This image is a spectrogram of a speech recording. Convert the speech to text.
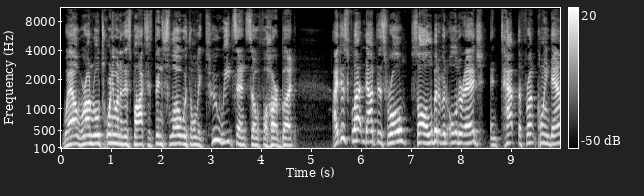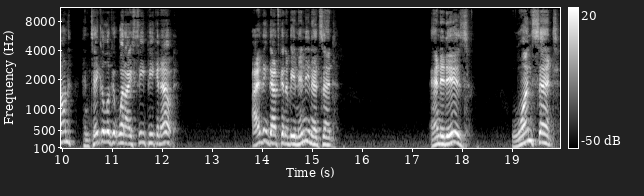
Well, we're on roll 21 of this box. It's been slow with only two wheat cents so far, but I just flattened out this roll, saw a little bit of an older edge, and tapped the front coin down. And take a look at what I see peeking out. I think that's going to be an Indian head cent. And it is. One cent.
